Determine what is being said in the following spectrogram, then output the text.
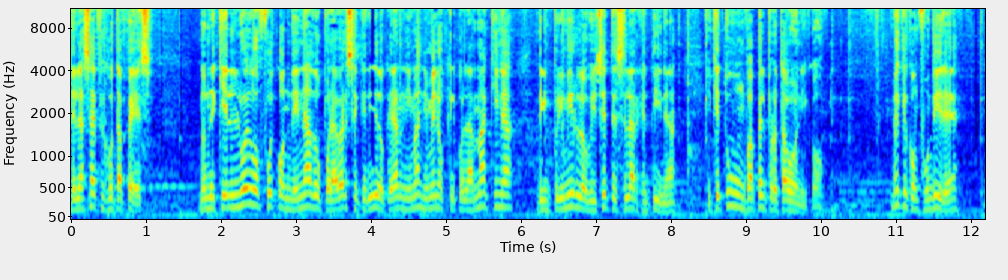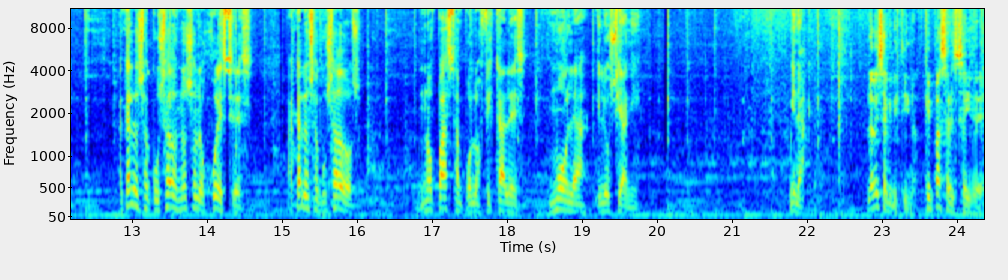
de las AFJPs, donde quien luego fue condenado por haberse querido quedar ni más ni menos que con la máquina de imprimir los billetes en la Argentina y que tuvo un papel protagónico. No hay que confundir, ¿eh? Acá los acusados no son los jueces, acá los acusados no pasan por los fiscales Mola y Luciani. Mira. La ves a Cristina. ¿Qué pasa el 6 de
